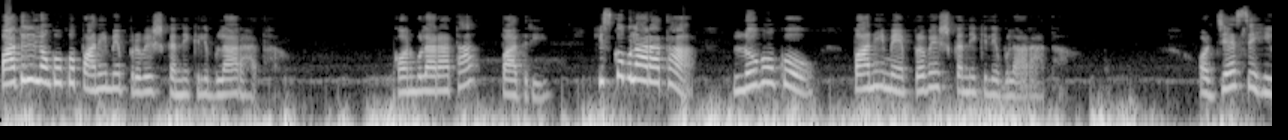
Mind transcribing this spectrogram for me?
पादरी लोगों को पानी में प्रवेश करने के लिए बुला रहा था। कौन बुला रहा था? पादरी। किसको बुला रहा था? लोगों को पानी में प्रवेश करने के लिए बुला रहा था। और जैसे ही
